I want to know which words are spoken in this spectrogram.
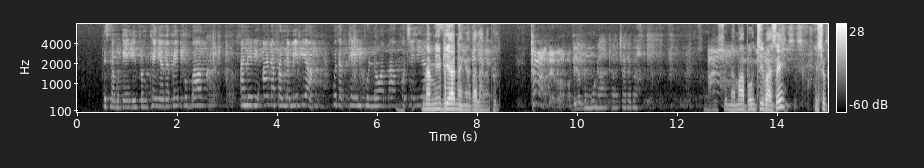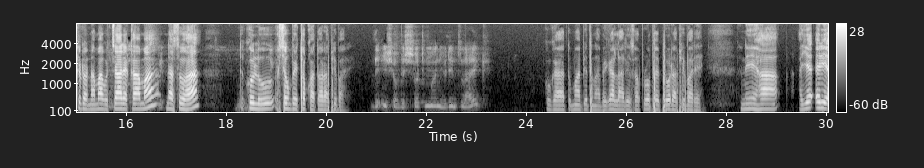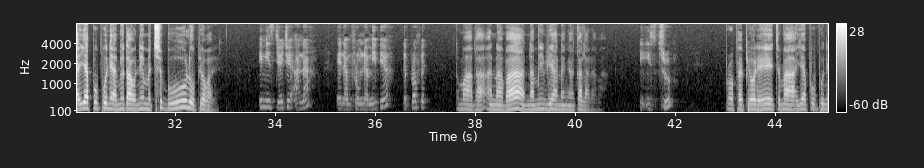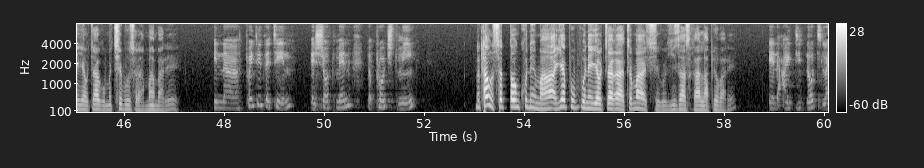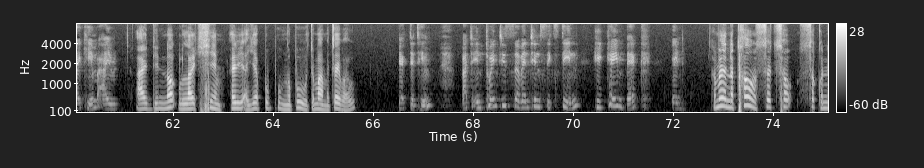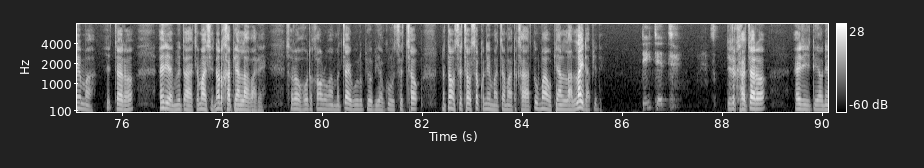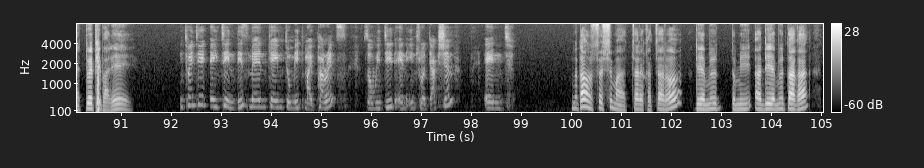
Mr. Mugendi from Kenya, the painful back, and Lady Anna from Namibia with a painful lower back for 10 years. နမီးဘီးယားနိုင်ငံကလာတာဖြစ် Come out, devil. Abiyabumunata chadaba. ယေရှုနာမဘုန်းကြီးပါစေယေရှုခရစ်တော်နာမကိုကြားတဲ့အခါမှာနတ်ဆိုဟာတခုလိုအရှုံးပဲထွက်ခွာသွားတာဖြစ်ပါတယ် The issue of the short man you didn't like. ကိုကသူမပြဿနာဘက်ကလာတယ်ဆိုတော့ prophet ပြောတာဖြစ်ပါတယ်နေဟာအရက်အဲ့ဒီအရက်ပူပူနဲ့အမျိုးသားကိုနေမချစ်ဘူးလို့ပြောပါတယ် name is JJ Anna, and I'm from Namibia. The prophet သူမကအနာဘာနမီးဘီးယားနိုင်ငံကလာတာပါ is true. prophet ပြောတယ်ကျမအရက်ပူပူနဲ့ယောက်ျားကိုမချစ်ဘူးဆိုတာမှန်ပါတယ် In uh, 2013, a short man approached me 2013ခုနှစ်မှာအရက်ပူပူနဲ့ယောက်ျားကကျမရှိကိုရည်စားစကားလာပြောပါတယ် and I did not like him. I I did not like him အဲ့ဒီအရက်ပူပူငပူကိုကျမမကြိုက်ပါဘူး rejected him. But in 2017 16, he came back and ဒါပေမဲ့2016 19မှာကြတော့အဲ့ဒီအမျိုးသားကကျမရှိနောက်တစ်ခါပြန်လာပါတယ် ဆိုတော့ဟိုတစ်ခေါက်တော့မကြိုက်ဘူးလို့ပြောပြီးအခု16 2016 19မှာကျမတစ်ခါသူ့မကိုပြန်လာလိုက်တာဖြစ်တယ် dated. ဒီတစ်ခါကျတော့အဲ့ဒီတယောက်နဲ့တွဲဖြစ်ပါတယ် In 2018, this man came to meet my parents. So we did an introduction and 2018မှာကျတဲ့ခါကျတော့ဒီအမျိုးသမီးအဒီအမျိုးသားက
